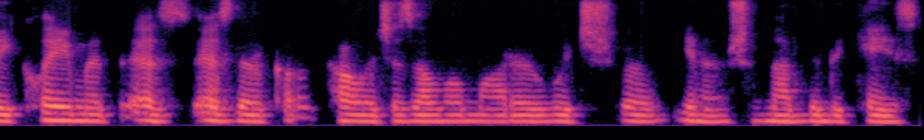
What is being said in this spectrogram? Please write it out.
they claim it as as their co- college's alma mater, which uh, you know should not be the case.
